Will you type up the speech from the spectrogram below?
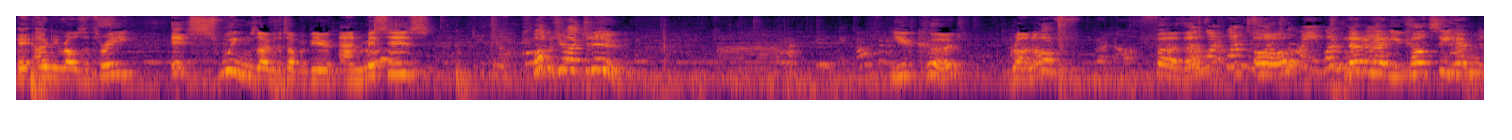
It only rolls a three. It swings over the top of you and misses. What would you like to do? You could run off Run off. further. Oh, one- one- or, one for me, one for no, no, no, you can't see him.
